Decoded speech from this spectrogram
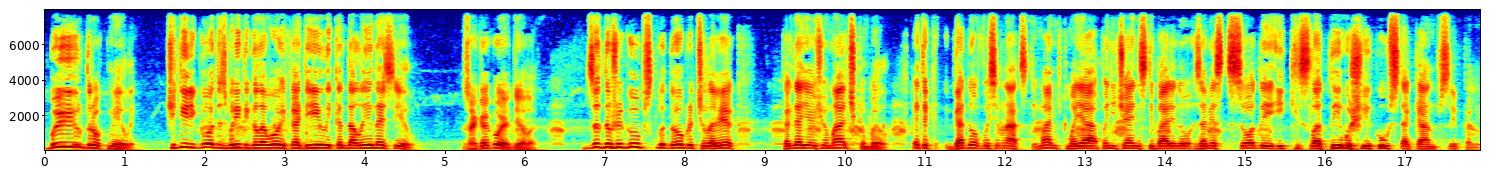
Был, друг милый. Четыре года с бритой головой ходил и кандалы носил. За какое дело? За душегубство, добрый человек. Когда я еще мальчиком был, это годов 18, маменька моя по нечаянности барину за место соды и кислоты мышьяку в стакан всыпали.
